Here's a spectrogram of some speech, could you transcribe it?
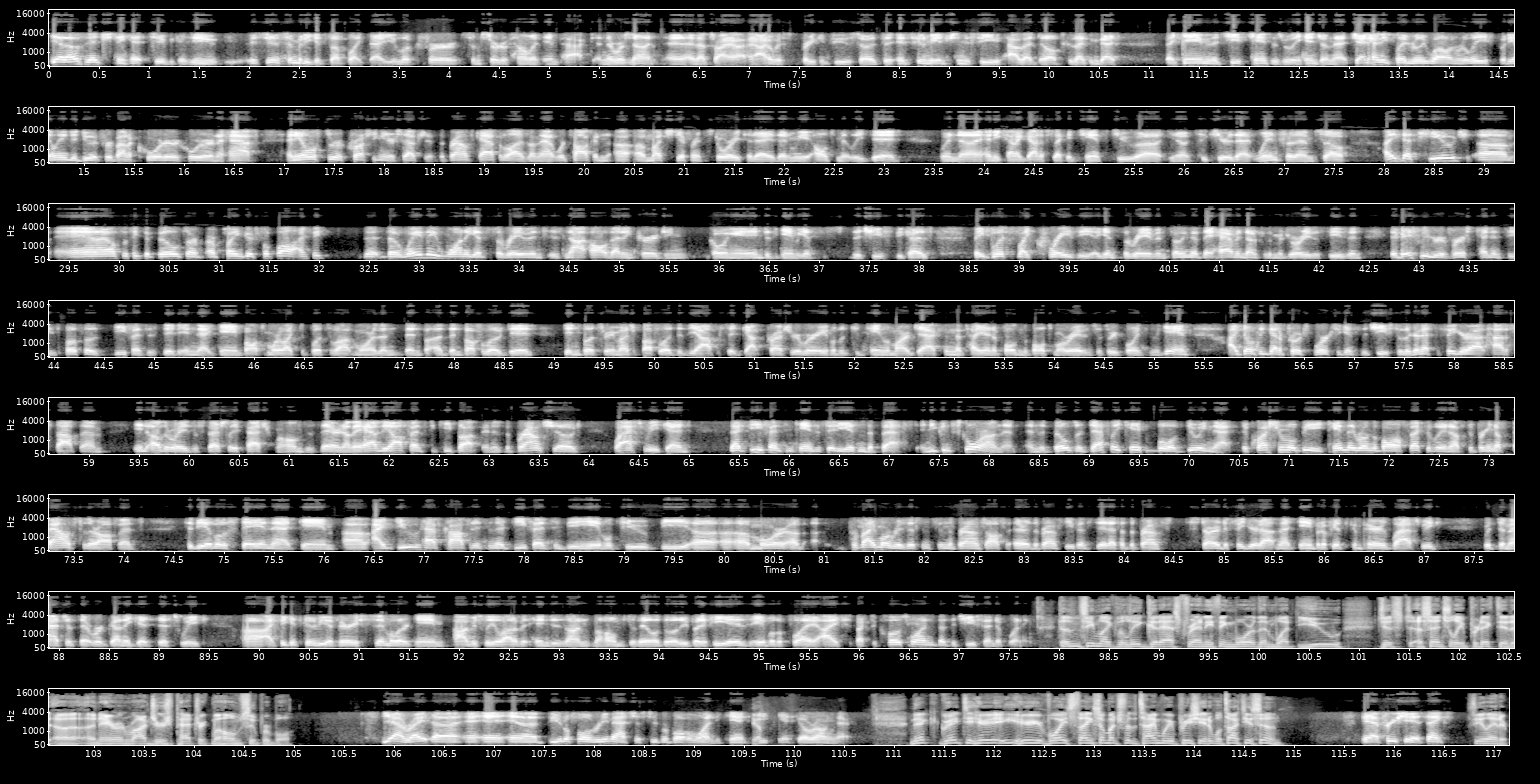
Yeah, that was an interesting hit too because you, as soon as somebody gets up like that, you look for some sort of helmet impact, and there was none, and, and that's why I, I was pretty confused. So it's it's going to be interesting to see how that develops because I think that that game and the Chiefs' chances really hinge on that. Chad Henne played really well in relief, but he only had to do it for about a quarter, quarter and a half and he almost threw a crushing interception. If the Browns capitalize on that, we're talking a, a much different story today than we ultimately did when uh, Henne kind of got a second chance to uh, you know secure that win for them. So I think that's huge, um, and I also think the Bills are, are playing good football. I think the the way they won against the Ravens is not all that encouraging going into the game against the Chiefs because they blitzed like crazy against the Ravens, something that they haven't done for the majority of the season. They basically reversed tendencies. Both those defenses did in that game. Baltimore liked to blitz a lot more than than uh, than Buffalo did. Didn't blitz very much. Buffalo did the opposite, got pressure, were able to contain Lamar Jackson. That's how you end up holding the Baltimore Ravens to three points in the game. I don't think that approach works against the Chiefs, so they're going to have to figure out how to stop them in other ways, especially if Patrick Mahomes is there. Now they have the offense to keep up, and as the Browns showed last weekend, that defense in Kansas City isn't the best, and you can score on them. And the Bills are definitely capable of doing that. The question will be, can they run the ball effectively enough to bring enough balance to their offense to be able to stay in that game? Uh, I do have confidence in their defense and being able to be uh, a, a more of provide more resistance than the Browns off or the Browns defense did. I thought the Browns started to figure it out in that game, but if we have to compare last week with the matchup that we're going to get this week. Uh, I think it's going to be a very similar game. Obviously, a lot of it hinges on Mahomes' availability, but if he is able to play, I expect a close one that the Chiefs end up winning. Doesn't seem like the league could ask for anything more than what you just essentially predicted uh, an Aaron Rodgers, Patrick Mahomes Super Bowl. Yeah, right. Uh, and, and, a beautiful rematch of Super Bowl one. You can't yep. you can't go wrong there. Nick, great to hear hear your voice. Thanks so much for the time. We appreciate it. We'll talk to you soon. Yeah, appreciate it. Thanks. See you later.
